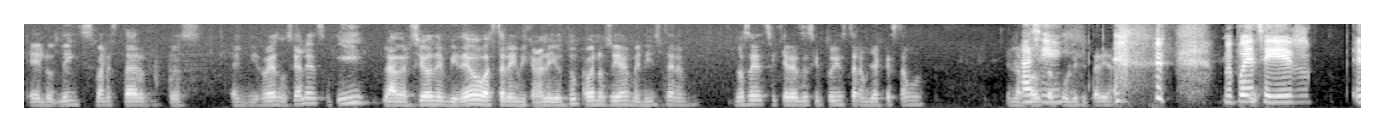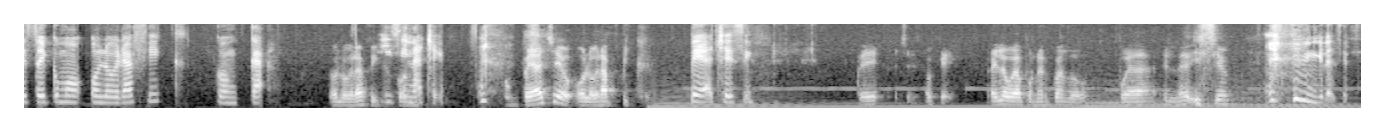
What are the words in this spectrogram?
Eh, los links van a estar pues en mis redes sociales y la versión en video va a estar en mi canal de YouTube. Ah, bueno, síganme en Instagram, no sé si quieres decir tu Instagram ya que estamos en la ah, pausa publicitaria. Me pueden seguir, estoy como holographic con K. Holographic. Y sin H. ¿Con PH o holographic? PH, sí. PH, ok. Ahí lo voy a poner cuando pueda en la edición. Gracias.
